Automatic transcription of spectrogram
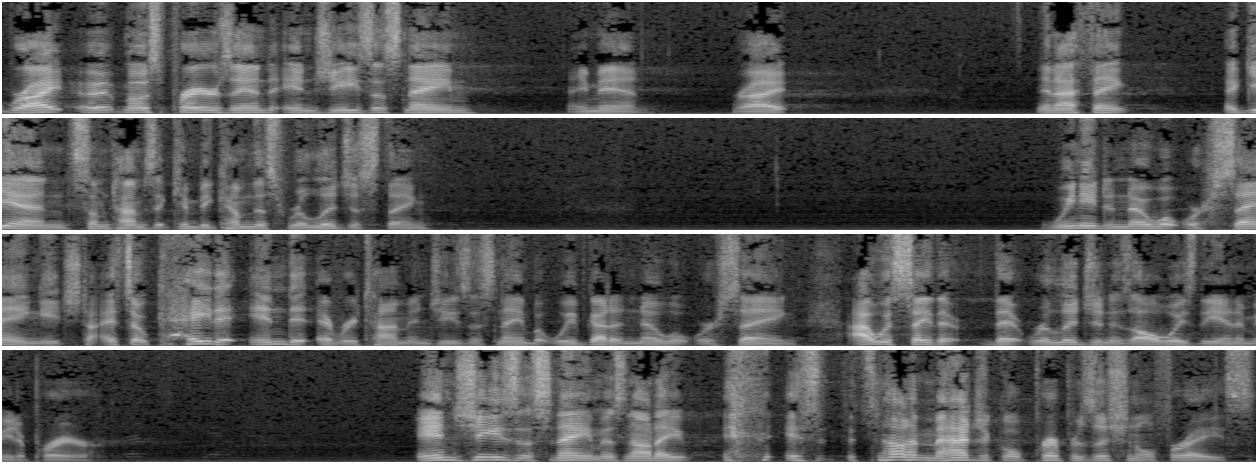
right? Uh, most prayers end in Jesus' name, amen, right? And I think, again, sometimes it can become this religious thing we need to know what we're saying each time. It's okay to end it every time in Jesus' name, but we've got to know what we're saying. I would say that, that religion is always the enemy to prayer. In Jesus' name is not a it's, it's not a magical prepositional phrase.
